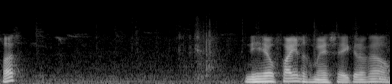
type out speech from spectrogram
Wat? Niet heel veilig meer, zeker wel.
